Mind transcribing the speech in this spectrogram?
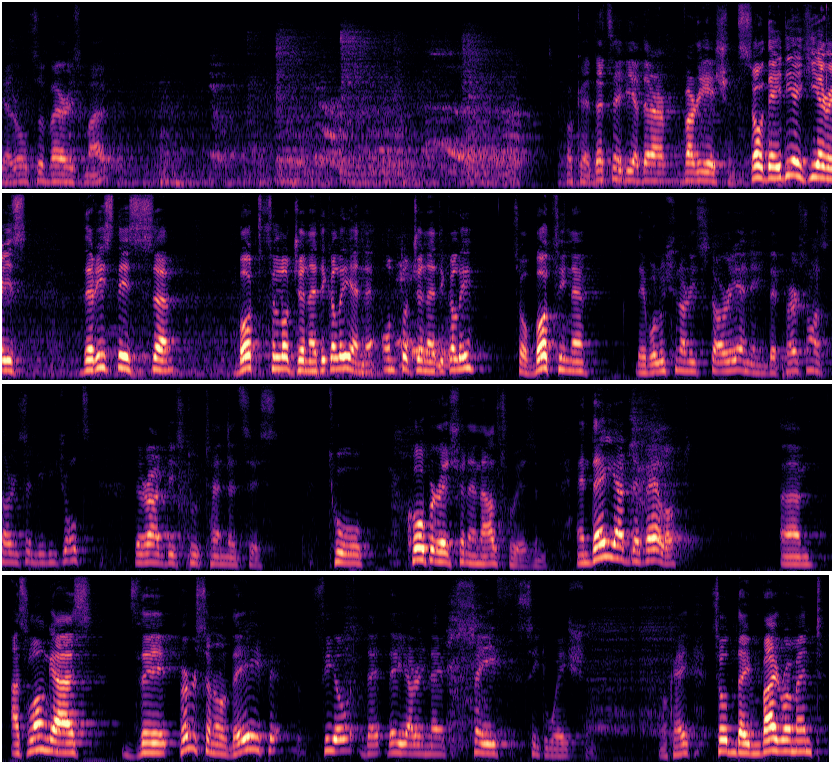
They are also very smart. Okay, that's the idea. There are variations. So the idea here is there is this uh, both phylogenetically and ontogenetically. So both in uh, the evolutionary story and in the personal stories of individuals, there are these two tendencies to cooperation and altruism, and they are developed um, as long as the person or the ape feel that they are in a safe situation. Okay, so the environment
